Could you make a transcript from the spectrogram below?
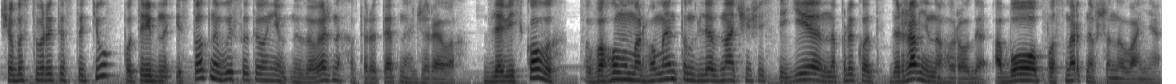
Щоб створити статтю, потрібне істотне висвітлення в незалежних авторитетних джерелах. Для військових вагомим аргументом для значущості є, наприклад, державні нагороди або посмертне вшанування,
